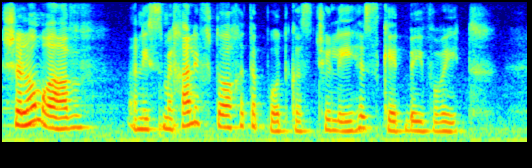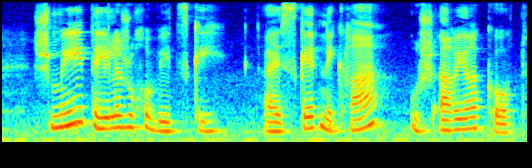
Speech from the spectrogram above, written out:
שלום רב, אני שמחה לפתוח את הפודקאסט שלי, הסכת בעברית. שמי תהילה ז'וכוביצקי, ההסכת נקרא ושאר ירקות,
